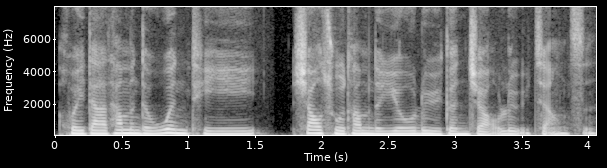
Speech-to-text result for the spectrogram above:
回答他们的问题，消除他们的忧虑跟焦虑这样子。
